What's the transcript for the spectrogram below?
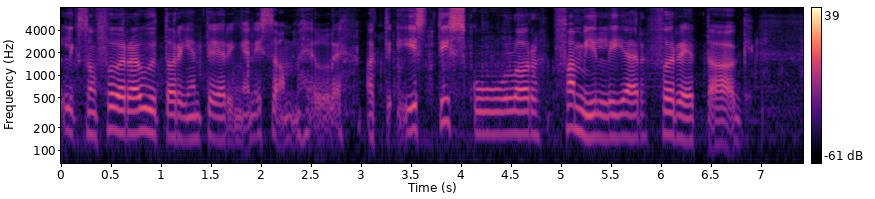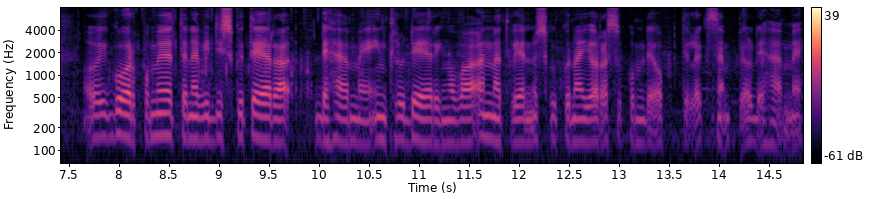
liksom föra ut orienteringen i samhället. Att till skolor, familjer, företag. Och igår på mötet när vi diskuterade det här med inkludering och vad annat vi ännu skulle kunna göra så kom det upp till exempel det här med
